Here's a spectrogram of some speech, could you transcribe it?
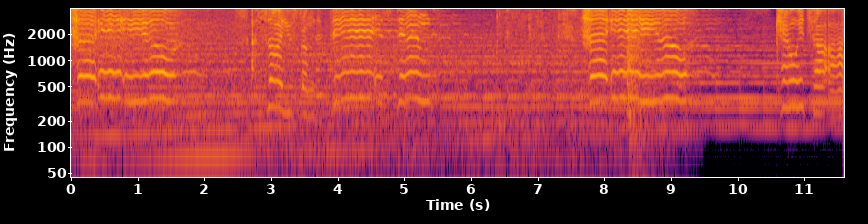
Hey, you. I saw you from the distance. Hey, you. Can we talk?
